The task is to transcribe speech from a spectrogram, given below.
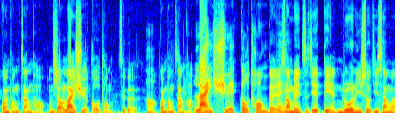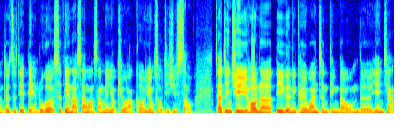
官方账号，我们叫赖学沟通这个哦，官方账号。赖学沟通，对，哎上面直接点。如果你手机上网就直接点，如果是电脑上网，上面有 QR code，用手机去扫。加进去以后呢，第一个你可以完整听到我们的演讲，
